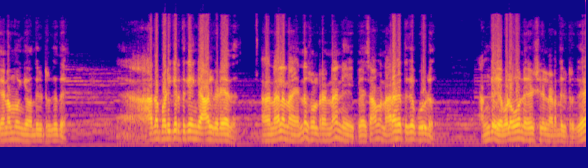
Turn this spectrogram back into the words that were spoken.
தினமும் இங்கே வந்துக்கிட்டு இருக்குது. அதை படிக்கிறதுக்கே இங்கே ஆள் கிடையாது. அதனால நான் என்ன சொல்றேன்னா நீ பேசாம நரகத்துக்கே போயிடு. அங்கே எவ்வளவோ நிகழ்ச்சிகள் நடந்துகிட்டு இருக்கு.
